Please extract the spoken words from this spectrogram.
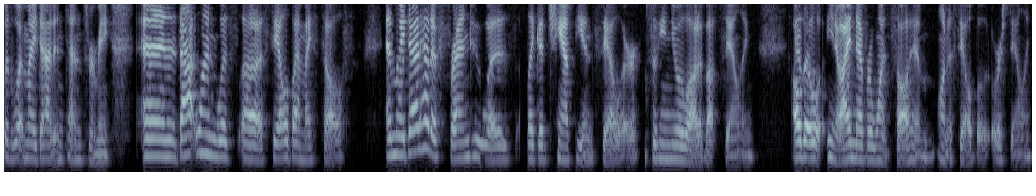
with what my dad intends for me. And that one was uh, sail by myself. And my dad had a friend who was like a champion sailor, so he knew a lot about sailing. Although, you know, I never once saw him on a sailboat or sailing.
